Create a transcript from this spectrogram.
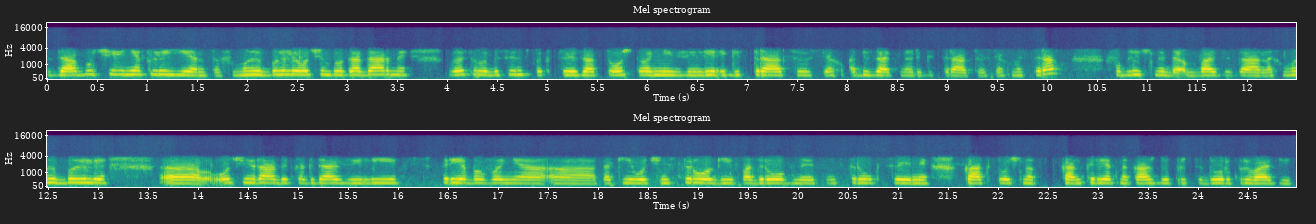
за обучение клиентов. Мы были очень благодарны ВСЛБС инспекции за то, что они ввели регистрацию всех, обязательную регистрацию всех мастеров в публичной базе данных. Мы были э, очень рады, когда ввели требования э, такие очень строгие, подробные, с инструкциями, как точно конкретно каждую процедуру проводить.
